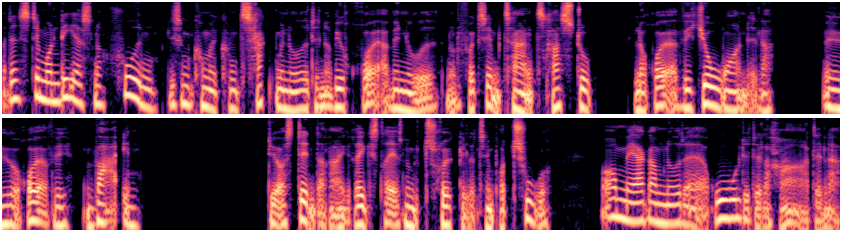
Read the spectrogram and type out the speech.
Og den stimuleres, når huden ligesom kommer i kontakt med noget. Det når vi rører ved noget. Når du for eksempel tager en træstup, eller rører ved jorden, eller øh, rører ved vejen. Det er også den, der registreres noget med tryk eller temperatur, og mærker om noget, der er roligt eller rart, eller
